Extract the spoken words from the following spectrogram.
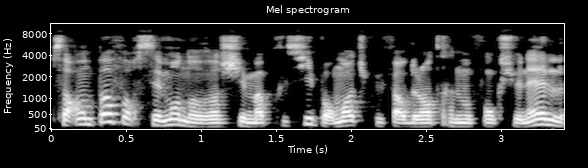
ça rentre pas forcément dans un schéma précis. Pour moi, tu peux faire de l'entraînement fonctionnel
